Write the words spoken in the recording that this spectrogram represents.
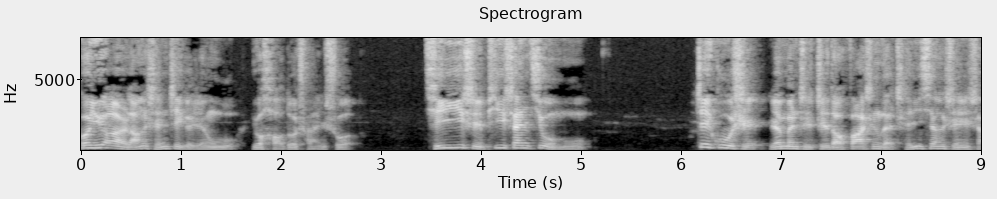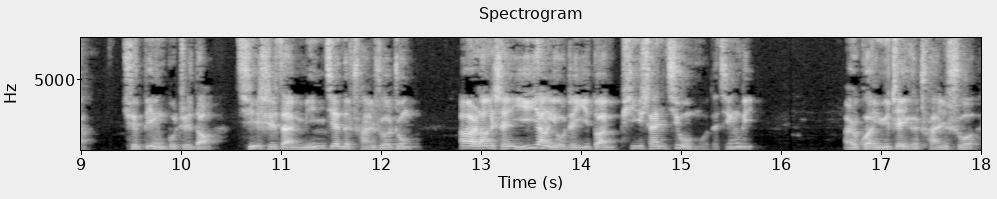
关于二郎神这个人物，有好多传说。其一是劈山救母，这故事人们只知道发生在沉香身上，却并不知道，其实，在民间的传说中，二郎神一样有着一段劈山救母的经历。而关于这个传说，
